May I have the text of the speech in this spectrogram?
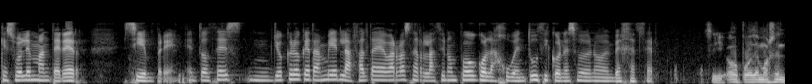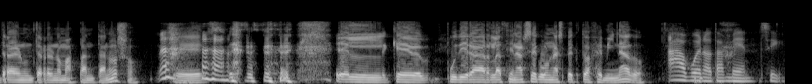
que suelen mantener siempre. Entonces, yo creo que también la falta de barba se relaciona un poco con la juventud y con eso de no envejecer. Sí, o podemos entrar en un terreno más pantanoso, el que pudiera relacionarse con un aspecto afeminado. Ah, bueno, también, sí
